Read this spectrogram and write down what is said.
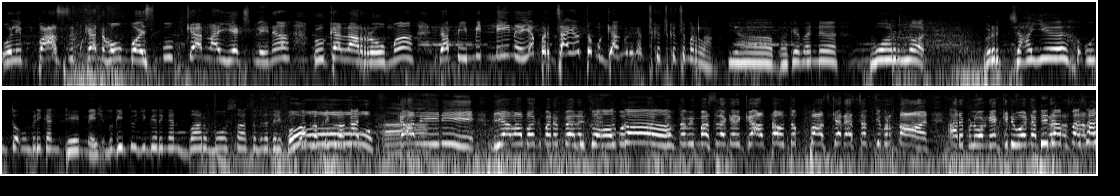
oleh pasukan Homeboys. Bukanlah EX laner, bukanlah Roma tapi mid laner yang berjaya untuk mengganggu dengan cukup-cukup cemerlang. Ya, bagaimana Warlord berjaya untuk memberikan damage. Begitu juga dengan Barbosa sebentar tadi. Oh, oh dikeluarkan. Ah. Kali ini lihatlah bagaimana balance ke Alta. Tapi masih lagi ke Alta untuk paskan SMG bertahan. Ada peluang yang kedua. Dia dapat Sasa.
